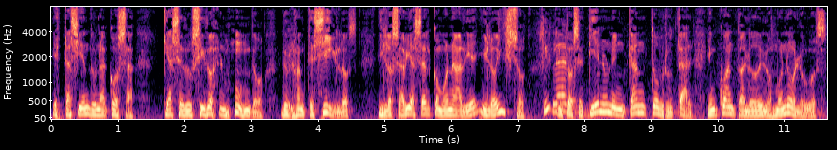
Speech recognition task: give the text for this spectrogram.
Está haciendo una cosa que ha seducido al mundo durante siglos y lo sabía hacer como nadie y lo hizo. Sí, claro. Entonces tiene un encanto brutal. En cuanto a lo de los monólogos,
